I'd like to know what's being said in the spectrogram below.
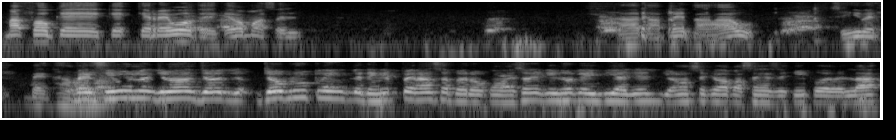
más foul que, que, rebote. ¿Qué vamos a hacer? Está, apretado. Sí, Benjamín. yo, yo, yo, yo, Brooklyn le tenía esperanza, pero con eso que dijo KD ayer, yo no sé qué va a pasar en ese equipo, de verdad.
